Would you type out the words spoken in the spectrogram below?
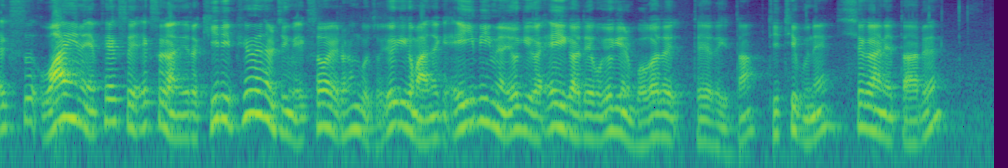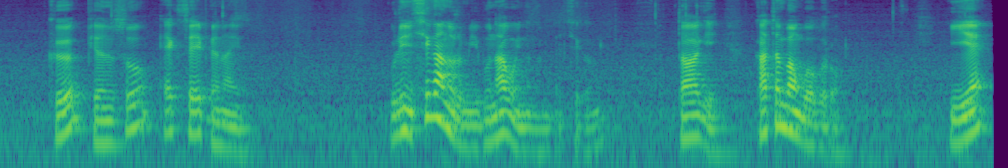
x, y는 fx의 x가 아니라 길이 표현을 지금 xy로 한 거죠. 여기가 만약에 ab면 여기가 a가 되고 여기는 뭐가 돼, 돼야 되겠다? dt분의 시간에 따른 그 변수 x의 변화율. 우리는 시간으로 미분하고 있는 겁니다. 지금 더하기 같은 방법으로 2에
